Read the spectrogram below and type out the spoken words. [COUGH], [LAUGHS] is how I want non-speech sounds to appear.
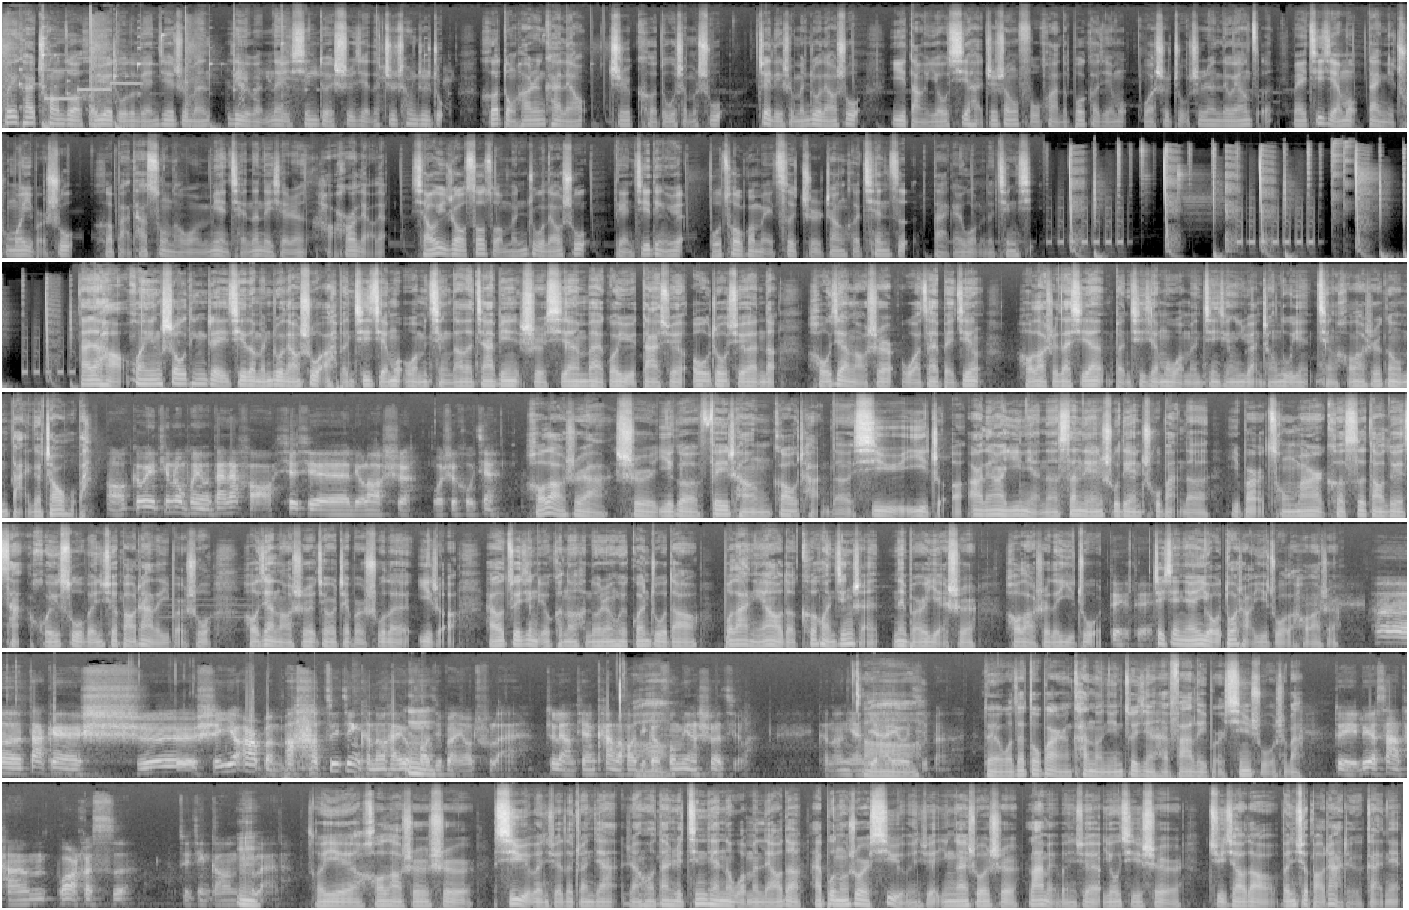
推开创作和阅读的连接之门，立稳内心对世界的支撑支柱。和懂行人开聊，知可读什么书。这里是门柱聊书，一档由西海之声孵化的播客节目。我是主持人刘洋子。每期节目带你触摸一本书，和把它送到我们面前的那些人好好聊聊。小宇宙搜索“门柱聊书”，点击订阅，不错过每次纸张和签字带给我们的惊喜。大家好，欢迎收听这一期的门柱聊书啊！本期节目我们请到的嘉宾是西安外国语大学欧洲学院的侯健老师，我在北京，侯老师在西安。本期节目我们进行远程录音，请侯老师跟我们打一个招呼吧。好，各位听众朋友，大家好，谢谢刘老师，我是侯健。侯老师啊，是一个非常高产的西语译者。二零二一年呢，三联书店出版的一本《从马尔克斯到略萨：回溯文学爆炸》的一本书，侯健老师就是这本书的译者。还有最近有可能很多人会关注到波拉尼奥的《科幻精神》，那本也是侯老师的译著。对对，这些年有多少译著了，侯老师？呃，大概十十一二本吧，[LAUGHS] 最近可能还有好几本要出来。这两天看了好几个封面设计了，可能年底还有几本。对，我在豆瓣上看到您最近还发了一本新书，是吧？对，《略萨谈博尔赫斯》，最近刚出来的。所以侯老师是西语文学的专家。然后，但是今天呢，我们聊的还不能说是西语文学，应该说是拉美文学，尤其是聚焦到文学爆炸这个概念。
